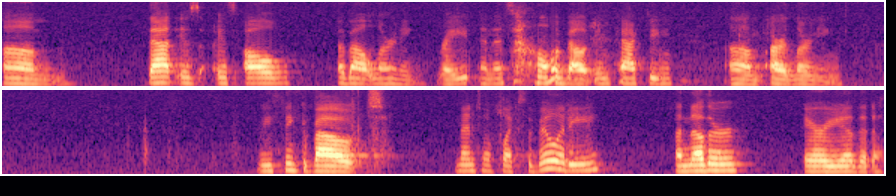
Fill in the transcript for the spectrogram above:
Um, that is, it's all about learning, right? And it's all about impacting um, our learning. We think about mental flexibility, another area that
